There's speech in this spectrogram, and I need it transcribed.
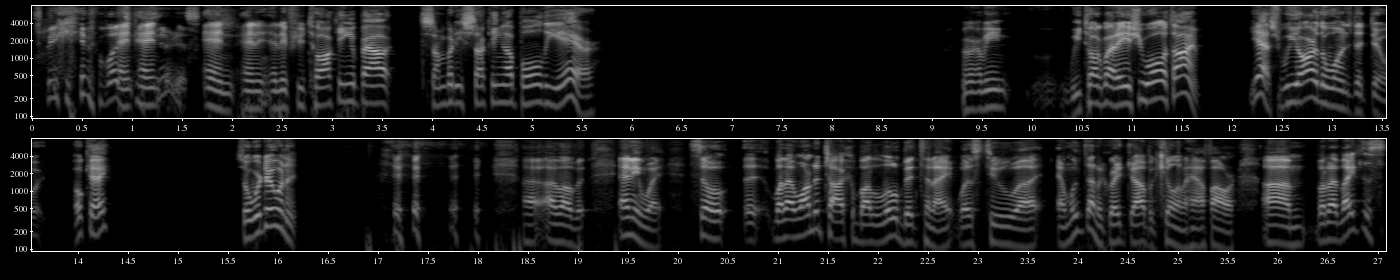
Speaking of let's And- and- serious. And and mm-hmm. and if you're talking about somebody sucking up all the air, I mean, we talk about ASU all the time. Yes, we are the ones that do it. Okay, so we're doing it. I, I love it. Anyway, so uh, what I wanted to talk about a little bit tonight was to, uh, and we've done a great job of killing a half hour. Um, what I'd like to s-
